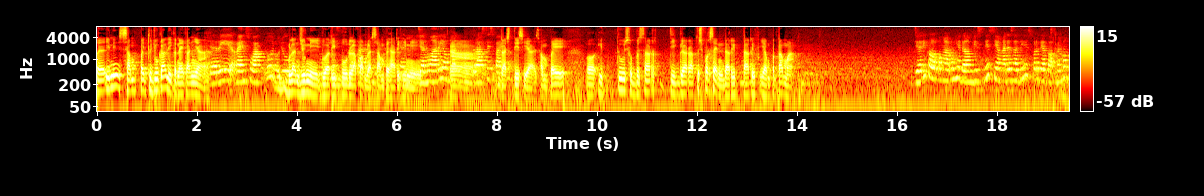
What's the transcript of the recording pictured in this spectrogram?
eh, ini sampai tujuh kali kenaikannya. Dari range waktu Juni, bulan Juni 2018 sampai hari ini. Januari yang paling nah, drastis Pak. drastis ya. Sampai uh, itu sebesar 300% dari tarif yang pertama. Jadi kalau pengaruhnya dalam bisnis yang ada saat ini seperti apa? Memang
